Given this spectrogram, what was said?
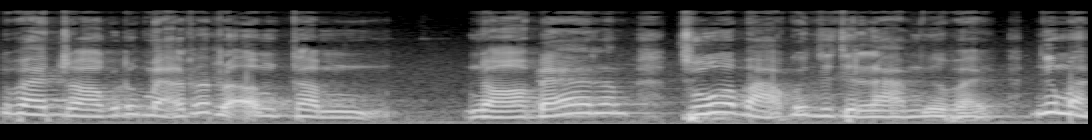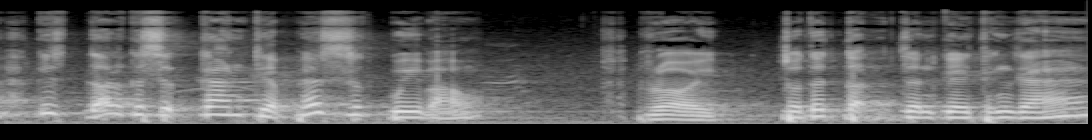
Cái vai trò của Đức Mẹ rất là âm thầm, nhỏ bé lắm. Chúa bảo cái gì thì làm như vậy. Nhưng mà cái, đó là cái sự can thiệp hết sức quý báu. Rồi, cho tới tận chân cây thánh giá.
